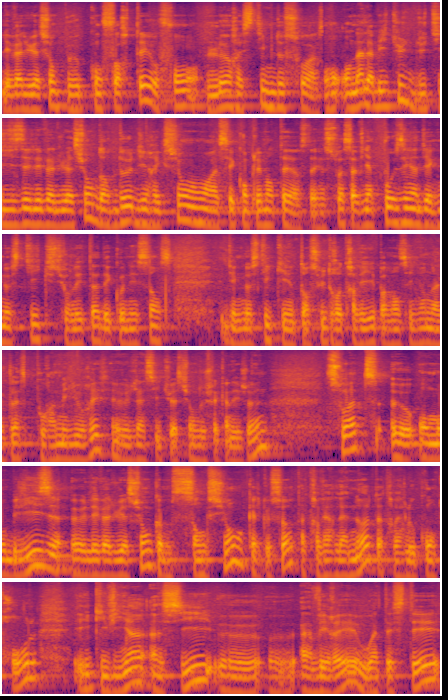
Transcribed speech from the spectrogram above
l'évaluation peut conforter au fond leur estime de soi. On, a l'habitude d'utiliser l'évaluation dans deux directions assez complémentaires, c'est-à-dire soit ça vient poser un diagnostic sur l'état des connaissances, diagnostic qui est ensuite retravaillé par l'enseignant dans la classe pour améliorer euh, la situation de chacun des jeunes, soit euh, on mobilise euh, l'évaluation comme sanction en quelque sorte à travers la note, à travers le contrôle et qui vient ainsi euh, avérer ou attester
